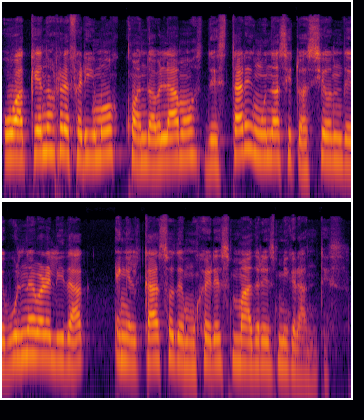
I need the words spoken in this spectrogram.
o a qué nos referimos cuando hablamos de estar en una situación de vulnerabilidad en el caso de mujeres madres migrantes?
